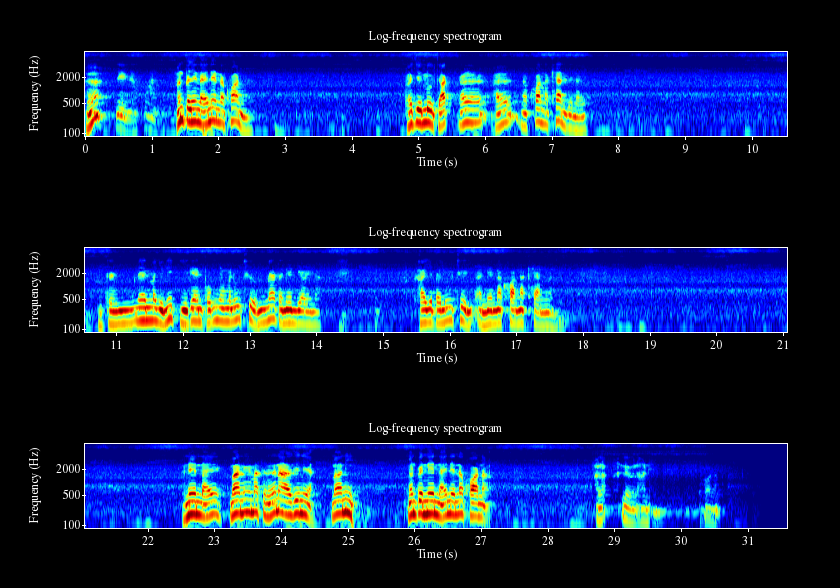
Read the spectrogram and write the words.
ฮะเนนนครมันเป็นยังไงเนนนครพระจะรู้จักพระนครนแค่นที่ไหน ถึงเนนมาอยู่นี่กี่เดือนผมยังไม่รู้ชื่อแม้แต่เนนเดียวเลยนะใครจะไปรู้ชื่ออันเนนนครนแคนมันเนนไหน มานี่มาเสนอหน้าสิเนี่ย มานี่ มันเป็นเนนไหนเนนนครอะเอาละเรื่องแล้วนี่พอละ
